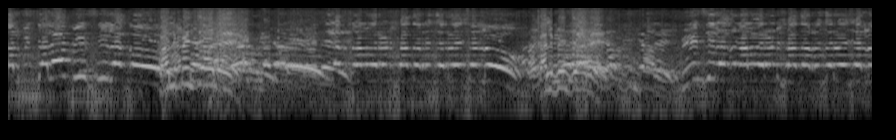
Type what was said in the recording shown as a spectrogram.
కల్పించాలి బీసీలకు కల్పించాలి బీసీలకు నలభై రెండు శాతం రిజర్వేషన్లు కల్పించాలి. బీసీలకు నలభై రెండు శాతం రిజర్వేషన్లు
